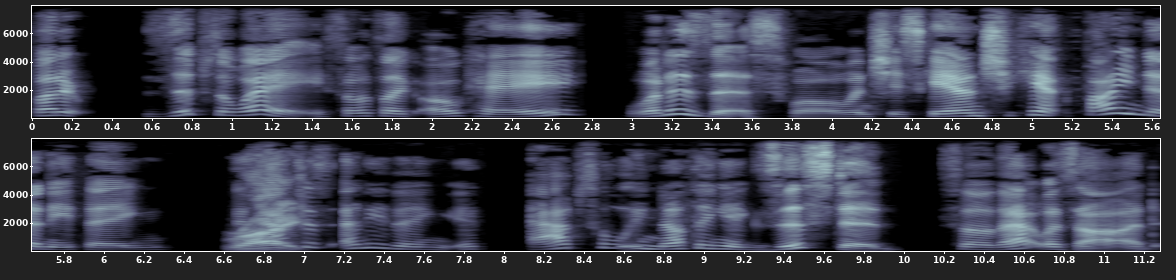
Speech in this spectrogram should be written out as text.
But it zips away. So it's like, okay, what is this? Well, when she scans, she can't find anything. Right. Not just anything. It absolutely nothing existed. So that was odd.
